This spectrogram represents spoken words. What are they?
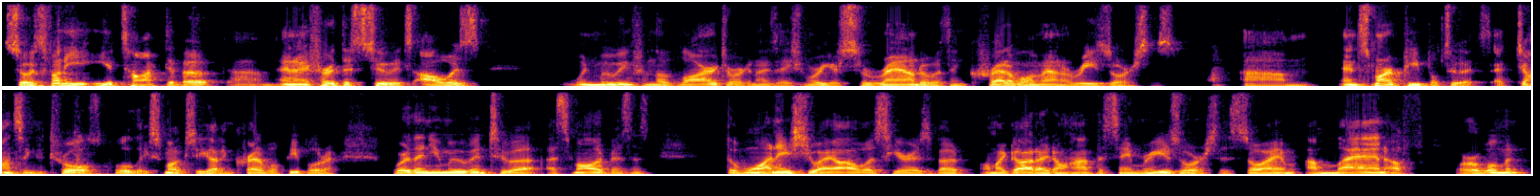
So it's funny you talked about um, and i've heard this too it's always when moving from the large organization where you're surrounded with incredible amount of resources um, and smart people too it's at johnson controls holy smokes you got incredible people around where then you move into a, a smaller business the one issue i always hear is about oh my god i don't have the same resources. So i am a man of or a woman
